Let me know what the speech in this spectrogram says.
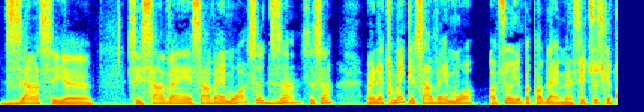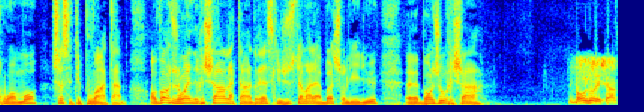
10 ans, c'est euh, c'est 120, 120 mois, ça, 10 ans, c'est ça? Un être humain que 120 mois, ah, ça, il n'y a pas de problème. Un fœtus que 3 mois, ça, c'est épouvantable. On va rejoindre Richard Latendresse, qui est justement là-bas sur les lieux. Euh, bonjour, Richard. Bonjour, Richard.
